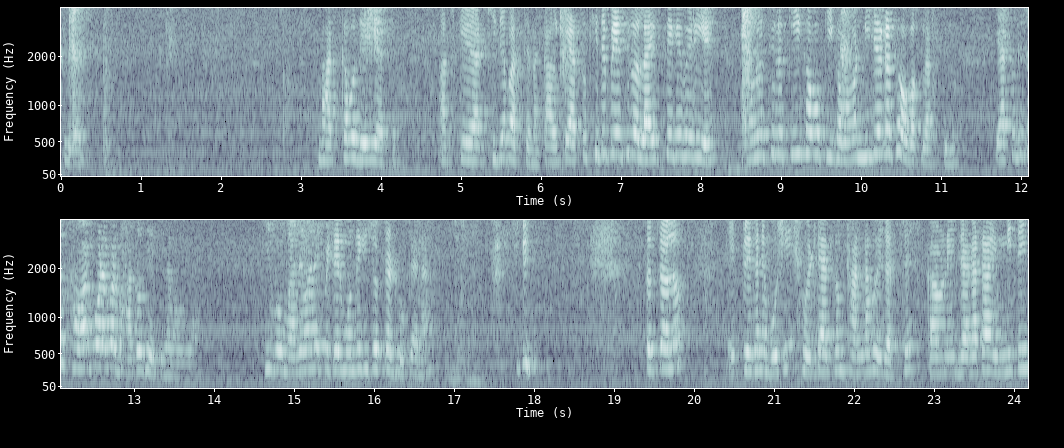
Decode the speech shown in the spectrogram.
শুয়ে আছে। ভাত খাব, দেরি আছে। আজকে আর খিদে পাচ্ছে না। কালকে এত খিদে পেয়েছিল লাইফ থেকে বেরিয়ে। মনে হচ্ছিল কী খাব কী খাব? আমার নিজের কাছে অবাক লাগছিল। এত কিছু খাওয়ার পর আবার ভাতও খেয়েছিলাম আমরা। কী গো, মাঝে মাঝে পেটের মধ্যে কিছু একটা ঢোকে না? তো চলো, একটু এখানে বসি। শরীরটা একদম ঠান্ডা হয়ে যাচ্ছে। কারণ এই জায়গাটা এমনিতেই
